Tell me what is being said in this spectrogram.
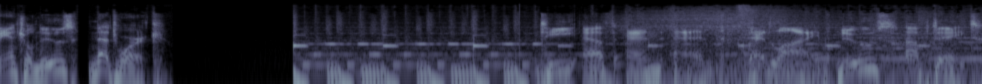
Financial News Network. TFNN. Headline News Update.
